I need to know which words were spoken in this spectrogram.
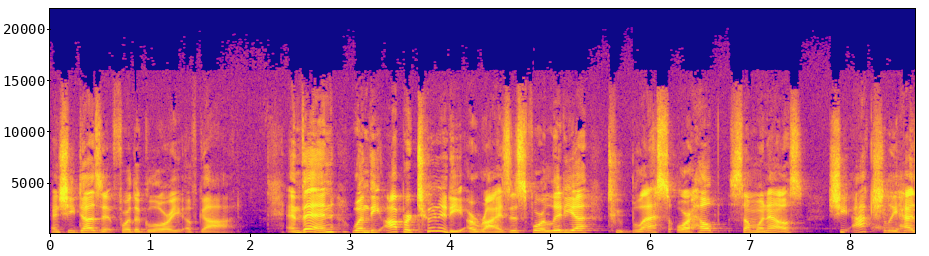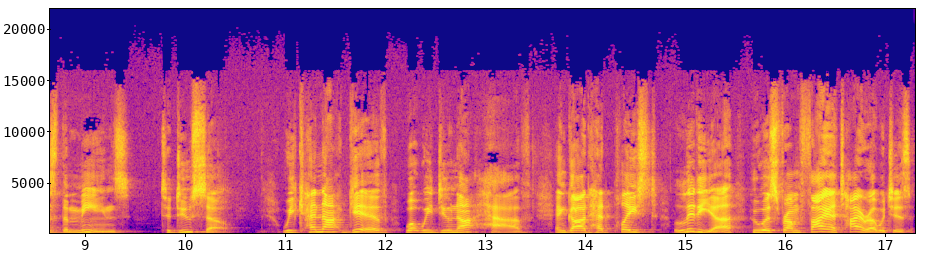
and she does it for the glory of God. And then, when the opportunity arises for Lydia to bless or help someone else, she actually has the means to do so. We cannot give what we do not have, and God had placed Lydia, who was from Thyatira, which is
